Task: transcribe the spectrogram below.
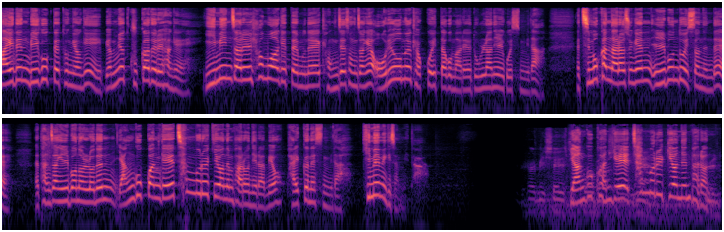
바이든 미국 대통령이 몇몇 국가들을 향해 이민자를 혐오하기 때문에 경제 성장에 어려움을 겪고 있다고 말해 논란이 일고 있습니다. 지목한 나라 중엔 일본도 있었는데 당장 일본 언론은 양국 관계에 찬물을 끼얹는 발언이라며 발끈했습니다. 김혜미 기자입니다. 양국 관계에 찬물을 끼얹는 발언.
